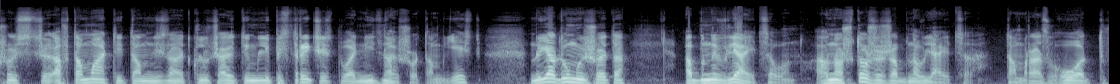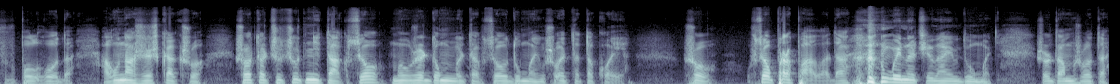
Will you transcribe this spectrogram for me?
щось автоматы там, не знаю, отключают им лепестричество, не знаю, что там есть. Но я думаю, что это обновляется он. А у нас тоже же обновляется. Там раз в год, в полгода. А у нас же как что? Что-то чуть-чуть не так. Все, мы уже думаем, это все думаем, что это такое. Что, все пропало, да? мы начинаем думать, что там что-то.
